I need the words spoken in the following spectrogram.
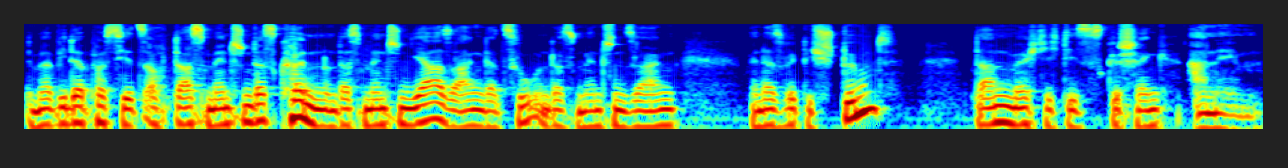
immer wieder passiert es auch, dass Menschen das können und dass Menschen Ja sagen dazu und dass Menschen sagen, wenn das wirklich stimmt, dann möchte ich dieses Geschenk annehmen.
